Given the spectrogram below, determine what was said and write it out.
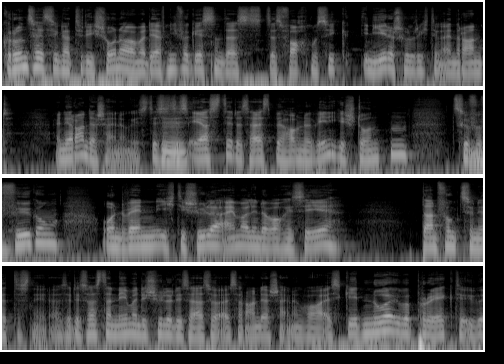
Grundsätzlich natürlich schon, aber man darf nie vergessen, dass das Fach Musik in jeder Schulrichtung ein Rand, eine Randerscheinung ist. Das Mhm. ist das Erste. Das heißt, wir haben nur wenige Stunden zur Verfügung und wenn ich die Schüler einmal in der Woche sehe, dann funktioniert das nicht. Also das heißt, dann nehmen die Schüler das also als Randerscheinung wahr. Es geht nur über Projekte, über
